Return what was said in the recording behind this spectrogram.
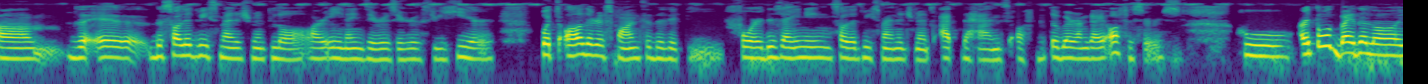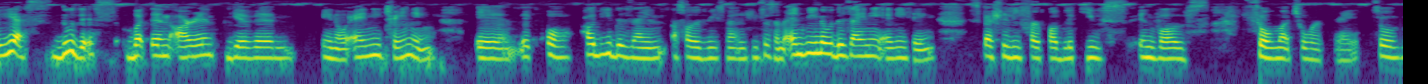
Um, the uh, the solid waste management law RA 9003 here puts all the responsibility for designing solid waste management at the hands of the barangay officers who are told by the law yes do this but then aren't given you know any training in like oh how do you design a solid waste management system? And we know designing anything especially for public use involves so much work right? So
